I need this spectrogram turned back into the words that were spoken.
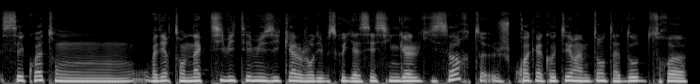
c'est quoi ton, on va dire ton activité musicale aujourd'hui? Parce qu'il y a ces singles qui sortent. Je crois qu'à côté, en même temps, tu as d'autres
